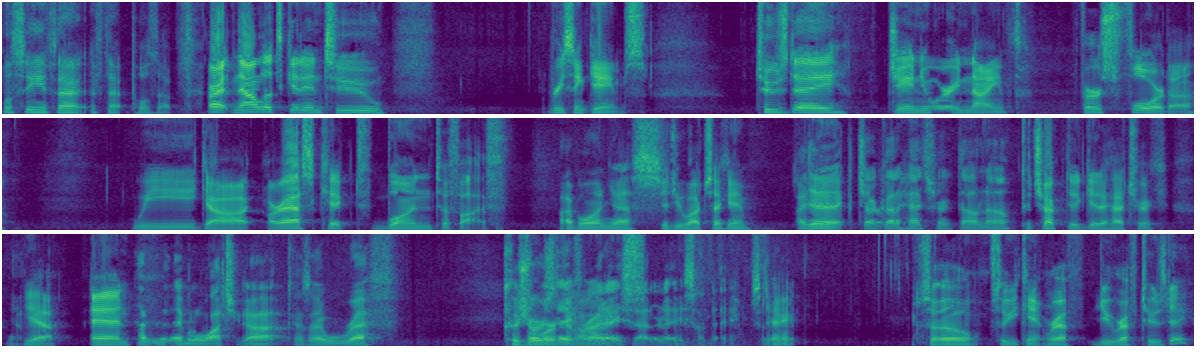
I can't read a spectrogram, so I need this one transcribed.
We'll see if that if that pulls up. All right, now let's get into recent games. Tuesday, January 9th, versus Florida. We got our ass kicked one to five. Five one. Yes. Did you watch that game? I didn't. Chuck got a hat trick down now. Tkachuk did get a hat trick. Yeah. And haven't been able to watch it because I ref because you're Thursday, working on Friday. Saturday, Sunday. So. Right. So so you can't ref do you ref Tuesday?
